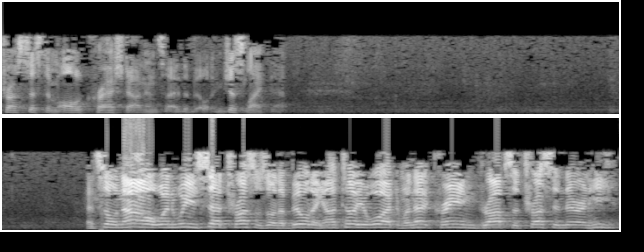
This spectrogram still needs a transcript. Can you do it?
truss system all crashed down inside the building, just like that. And so now when we set trusses on a building, I'll tell you what, when that crane drops a truss in there and he,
